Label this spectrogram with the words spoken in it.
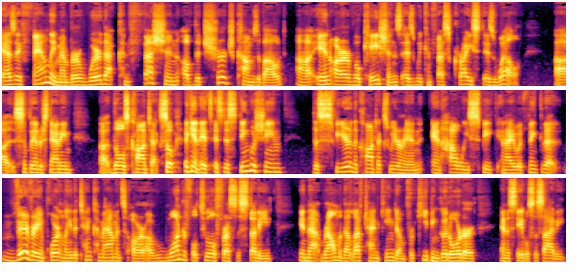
as a family member, where that confession of the church comes about uh, in our vocations as we confess Christ as well. Uh, simply understanding uh, those contexts. So again, it's it's distinguishing the sphere and the context we are in and how we speak. And I would think that very, very importantly, the Ten Commandments are a wonderful tool for us to study in that realm of that left hand kingdom for keeping good order and a stable society.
